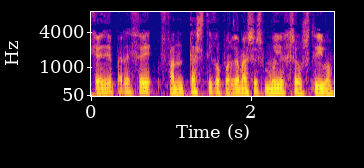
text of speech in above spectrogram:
que a mí me parece fantástico porque además es muy exhaustivo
